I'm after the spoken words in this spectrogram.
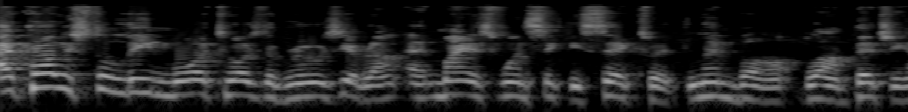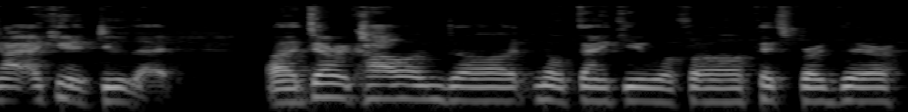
I probably still lean more towards the Brewers here, but at minus 166 with Lindblom pitching, I, I can't do that. Uh, Derek Holland, uh, no thank you of uh, Pittsburgh there.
